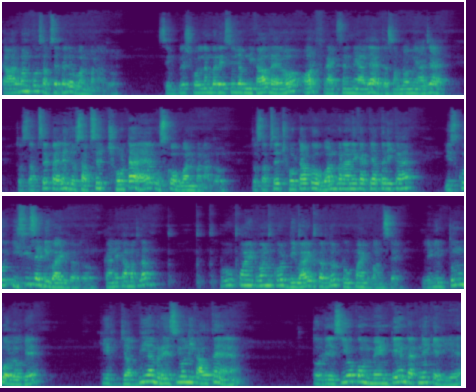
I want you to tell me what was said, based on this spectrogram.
कार्बन को सबसे पहले वन बना दो। सिंपलेस्ट होल नंबर रेशियो जब निकाल रहे हो और फ्रैक्शन में आ जाए दशमलव में आ जाए तो सबसे पहले जो सबसे छोटा है उसको वन बना दो। तो सबसे छोटा को वन बनाने का क्या तरीका है? इसको इसी से डिवाइड कर दो। कहने का मतलब 2.1 को डिवाइड कर दो 2.1 से। लेकिन तुम बोलोगे कि जब भी हम रेशियो निकालते हैं तो रेशियो को मेंटेन रखने के लिए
